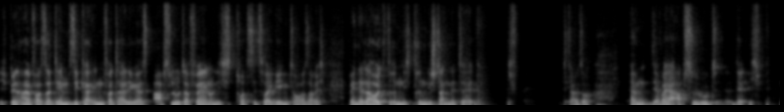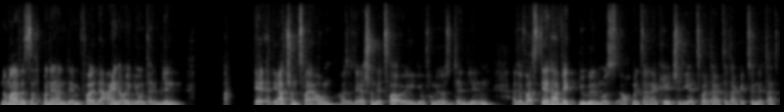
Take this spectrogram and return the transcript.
ich bin einfach seitdem Sicker Innenverteidiger ist, absoluter Fan und ich trotz der zwei Gegentore sage ich, wenn er da heute drin nicht drin gestanden hätte, hätte ich also ähm, der war ja absolut, der, ich, normalerweise sagt man ja in dem Fall der Einäugige unter den Blinden. Der, der hat schon zwei Augen, also der ist schon der Zweieugige von mir aus unter den Blinden. Also was der da wegbügeln muss, auch mit seiner Grätsche, die er zweite Halbzeit da gezündet hat,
